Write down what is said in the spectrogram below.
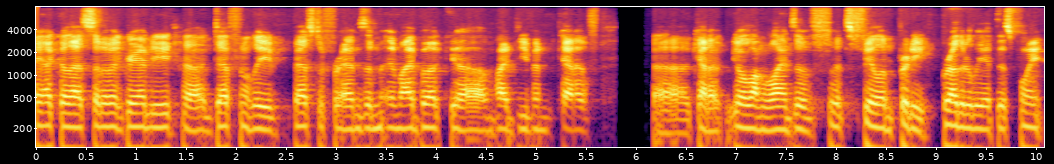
I echo that sentiment, Grandy. Uh, definitely best of friends in, in my book. Um, I'd even kind of uh, kind of go along the lines of it's feeling pretty brotherly at this point.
